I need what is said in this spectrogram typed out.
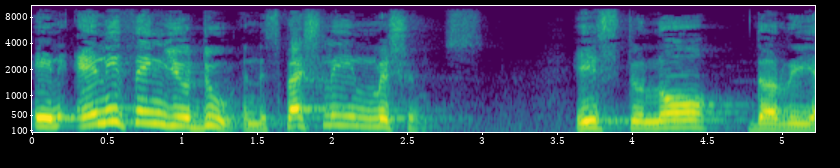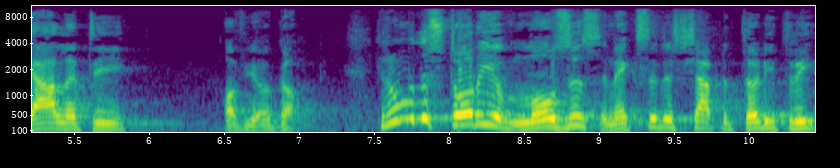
in anything you do, and especially in missions, is to know the reality of your God. You remember the story of Moses in Exodus chapter 33?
